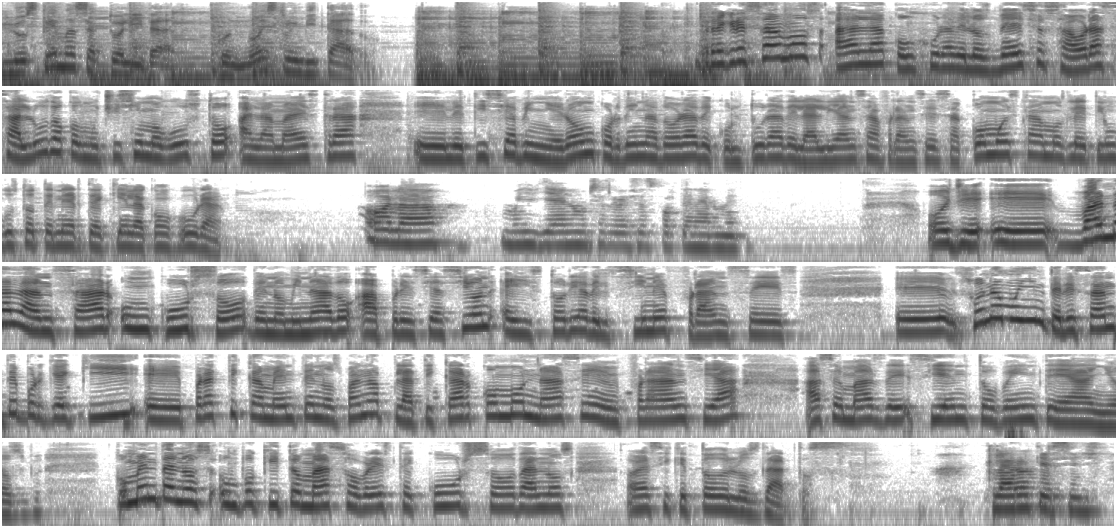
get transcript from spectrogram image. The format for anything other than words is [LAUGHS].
los temas de actualidad con nuestro invitado. Regresamos a la conjura de los necios. Ahora saludo con muchísimo gusto a la maestra eh, Leticia Viñerón, coordinadora de cultura de la Alianza Francesa. ¿Cómo estamos, Leti? Un gusto tenerte aquí en la conjura. Hola, muy bien, muchas gracias por tenerme. Oye, eh, van a lanzar un curso denominado Apreciación e Historia del Cine Francés. Eh, suena muy interesante porque aquí eh, prácticamente nos van a platicar cómo nace en Francia hace más de 120 años. Coméntanos un poquito más sobre este curso, danos ahora sí que todos los datos. Claro que sí.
